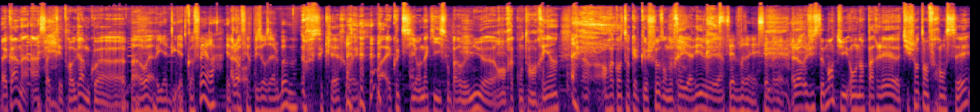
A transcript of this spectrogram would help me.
pas. quand même un, sacré programme, quoi. bah ouais, il y, a de- il y a de quoi faire. hein. Il y a de Alors- quoi faire plusieurs albums. C'est clair, ouais. bah, écoute, s'il y en a qui y sont parvenus euh, en racontant rien, en racontant quelque chose, on devrait y arriver. hein. C'est vrai, c'est vrai. Alors justement, tu, on en parlait, euh, tu chantes en français.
